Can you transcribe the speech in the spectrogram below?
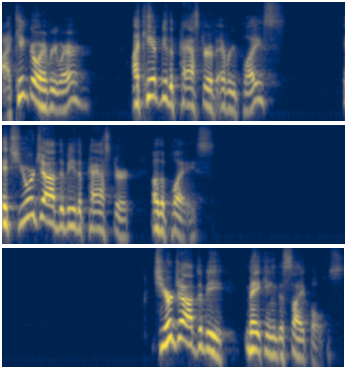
I can't go everywhere. I can't be the pastor of every place. It's your job to be the pastor of the place. It's your job to be making disciples.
